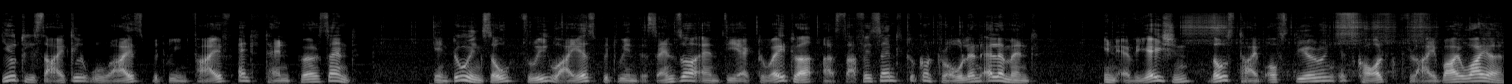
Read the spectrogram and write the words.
duty cycle will rise between 5 and 10%. In doing so, three wires between the sensor and the actuator are sufficient to control an element. In aviation, those type of steering is called fly-by-wire.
